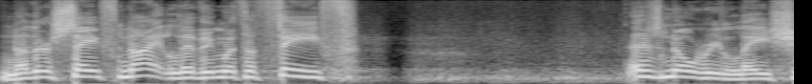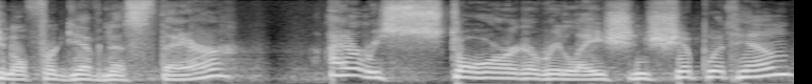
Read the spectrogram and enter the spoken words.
another safe night living with a thief. There's no relational forgiveness there. I haven't restored a relationship with him.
